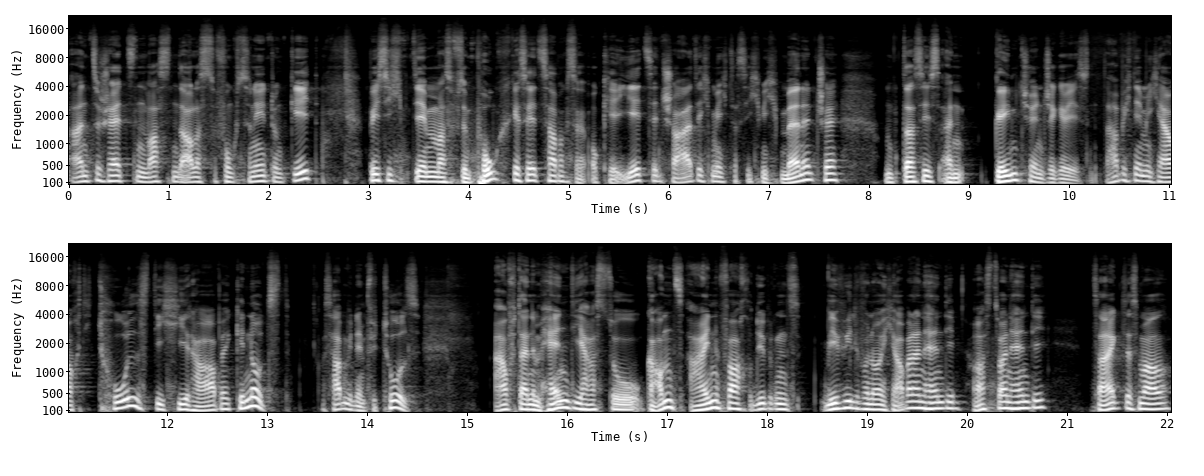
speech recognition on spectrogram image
einzuschätzen, was denn da alles so funktioniert und geht, bis ich dem was auf den Punkt gesetzt habe und gesagt, okay, jetzt entscheide ich mich, dass ich mich manage. Und das ist ein Game Changer gewesen. Da habe ich nämlich auch die Tools, die ich hier habe, genutzt. Was haben wir denn für Tools? auf deinem Handy hast du ganz einfach, und übrigens, wie viele von euch haben ein Handy? Hast du ein Handy? Zeig das mal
